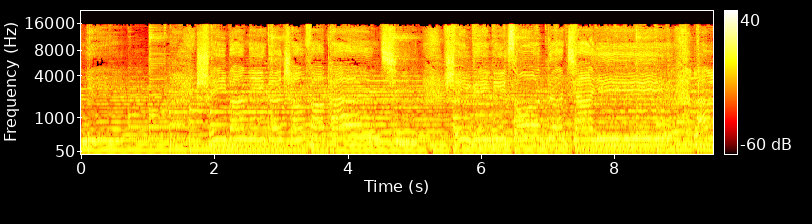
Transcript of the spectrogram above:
你？谁把你的长发盘起？谁给你做的嫁衣？啦啦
